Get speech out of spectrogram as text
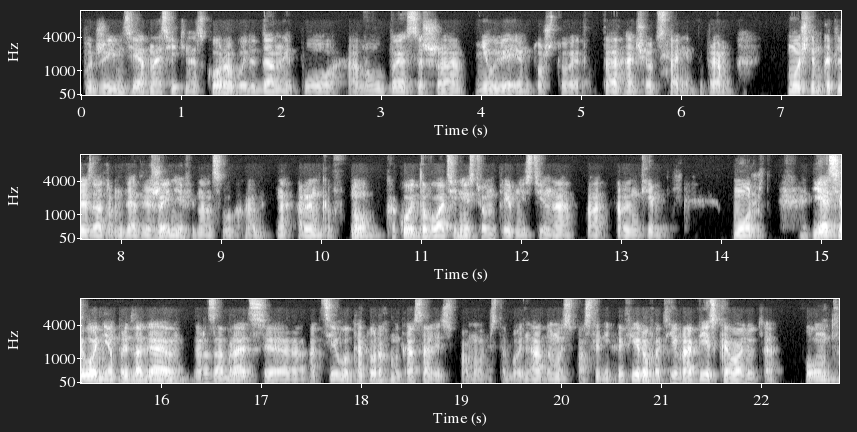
по GMT относительно скоро выйдут данные по э, ВВП США. Не уверен, то, что этот э, отчет станет прям мощным катализатором для движения финансовых рынков. Но какую-то волатильность он привнести на рынки может. Я сегодня предлагаю разобрать активы, которых мы касались, по-моему, с тобой на одном из последних эфиров. Это европейская валюта, фунт,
